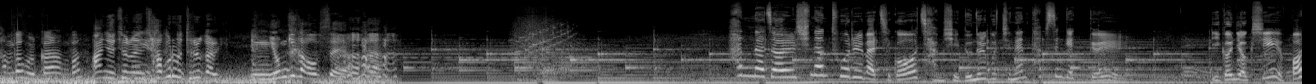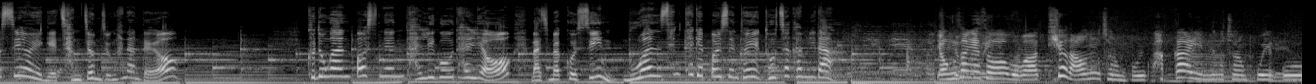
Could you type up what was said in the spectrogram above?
담가 볼까요 한번? 아니요 저는 잡으러 들어갈 음, 용기가 없어요. 한나절 신안 투어를 마치고 잠시 눈을 붙이는 탑승객들. 이건 역시 버스 여행의 장점 중 하나인데요. 그동안 버스는 달리고 달려 마지막 코스인 무한 생태갯벌 센터에 도착합니다. 영상에서 뭐가 튀어나오는 것처럼 보이고 가까이 있는 것처럼 보이고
